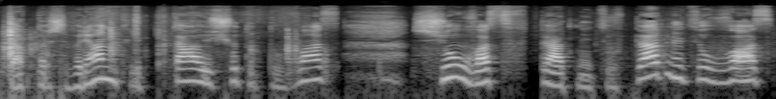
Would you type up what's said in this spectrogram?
Так, перший варіант. Вітаю, що тут у вас? Що у вас в п'ятницю? В п'ятницю у вас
